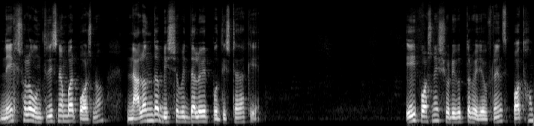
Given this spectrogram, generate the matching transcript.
নেক্সট হলো উনত্রিশ নম্বর প্রশ্ন, নালন্দা বিশ্ববিদ্যালয়ের প্রতিষ্ঠাতা কে? এই প্রশ্নের সঠিক উত্তর হয়ে যাবে ফ্রেন্ডস প্রথম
